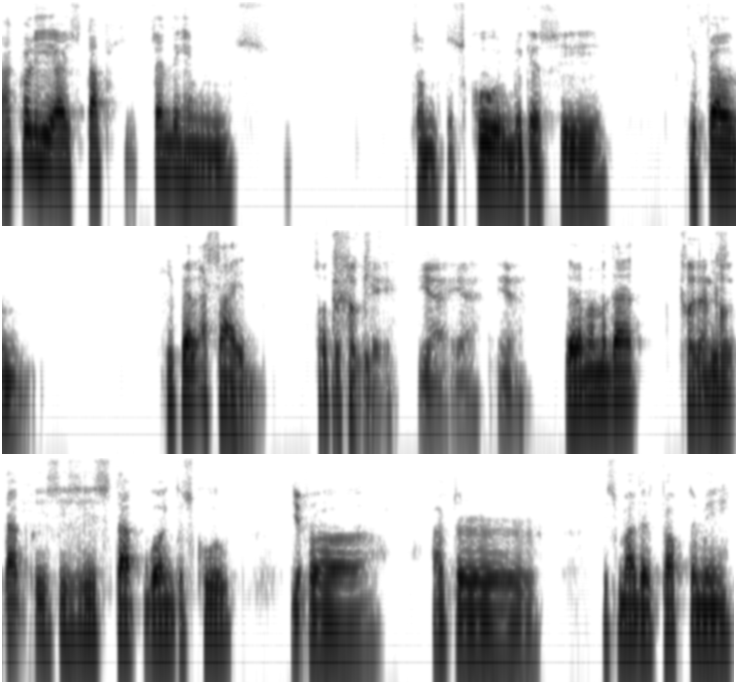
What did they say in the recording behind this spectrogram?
actually, I stopped sending him some to school because he he fell he fell aside, so to speak. Okay. Yeah, yeah, yeah. You remember that? Quote he stopped he, he, stopped going to school Yep. so uh, after his mother talked to me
